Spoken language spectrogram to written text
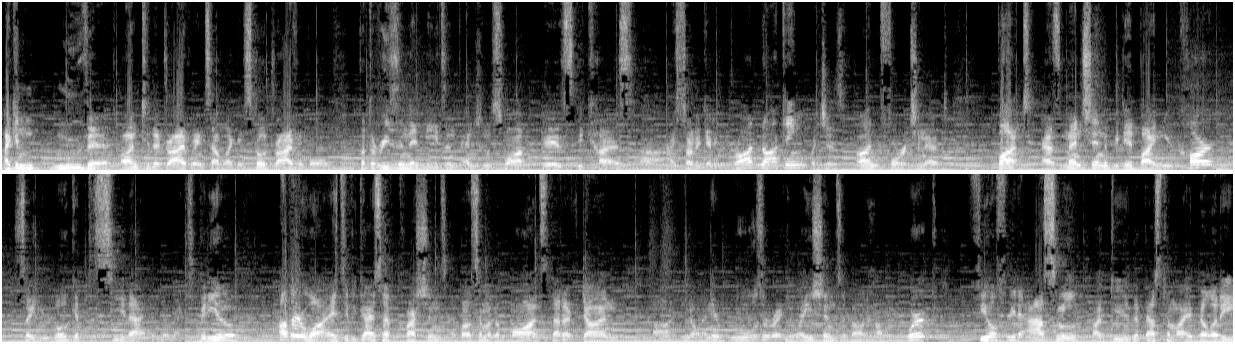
I can move it onto the driveway and stuff, like it's still drivable, but the reason it needs an engine swap is because uh, I started getting rod knocking, which is unfortunate. But as mentioned, we did buy a new car, so you will get to see that in the next video. Otherwise, if you guys have questions about some of the mods that I've done, uh, you know, any rules or regulations about how they work, feel free to ask me. I'll do the best of my ability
